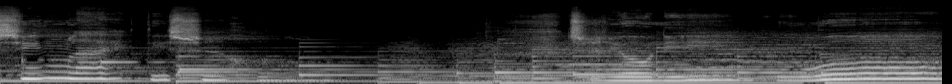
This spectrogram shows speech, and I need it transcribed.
醒来的时候，只有你和我，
